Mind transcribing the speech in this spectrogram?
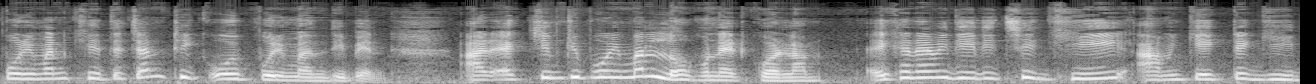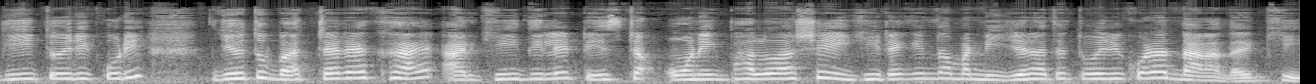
পরিমাণ খেতে চান ঠিক ওই পরিমাণ দিবেন। আর এক চিমটি পরিমাণ লবণ অ্যাড করলাম। এখানে আমি দিয়ে দিচ্ছি ঘি। আমি কেকটা ঘি দিয়েই তৈরি করি। যেহেতু বাচ্চারা খায়, আর ঘি দিলে টেস্টটা অনেক ভালো আসে। এই ঘিটা কিন্তু আমার নিজের হাতে তৈরি করা দানাদার ঘি।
